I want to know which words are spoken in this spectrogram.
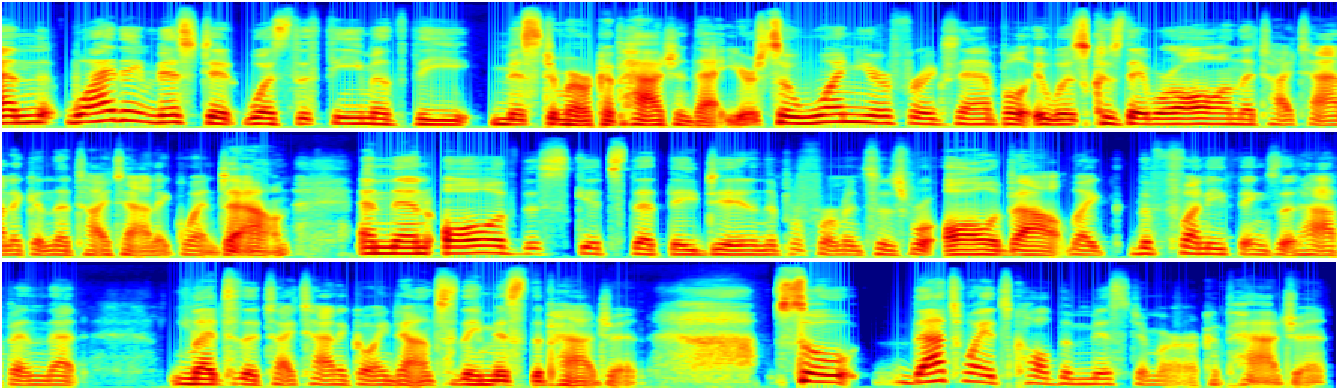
And why they missed it was the theme of the Miss America pageant that year. So, one year, for example, it was because they were all on the Titanic and the Titanic went down. And then all of the skits that they did and the performances were all about like the funny things that happened that led to the Titanic going down. So, they missed the pageant. So, that's why it's called the Miss'd America pageant.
